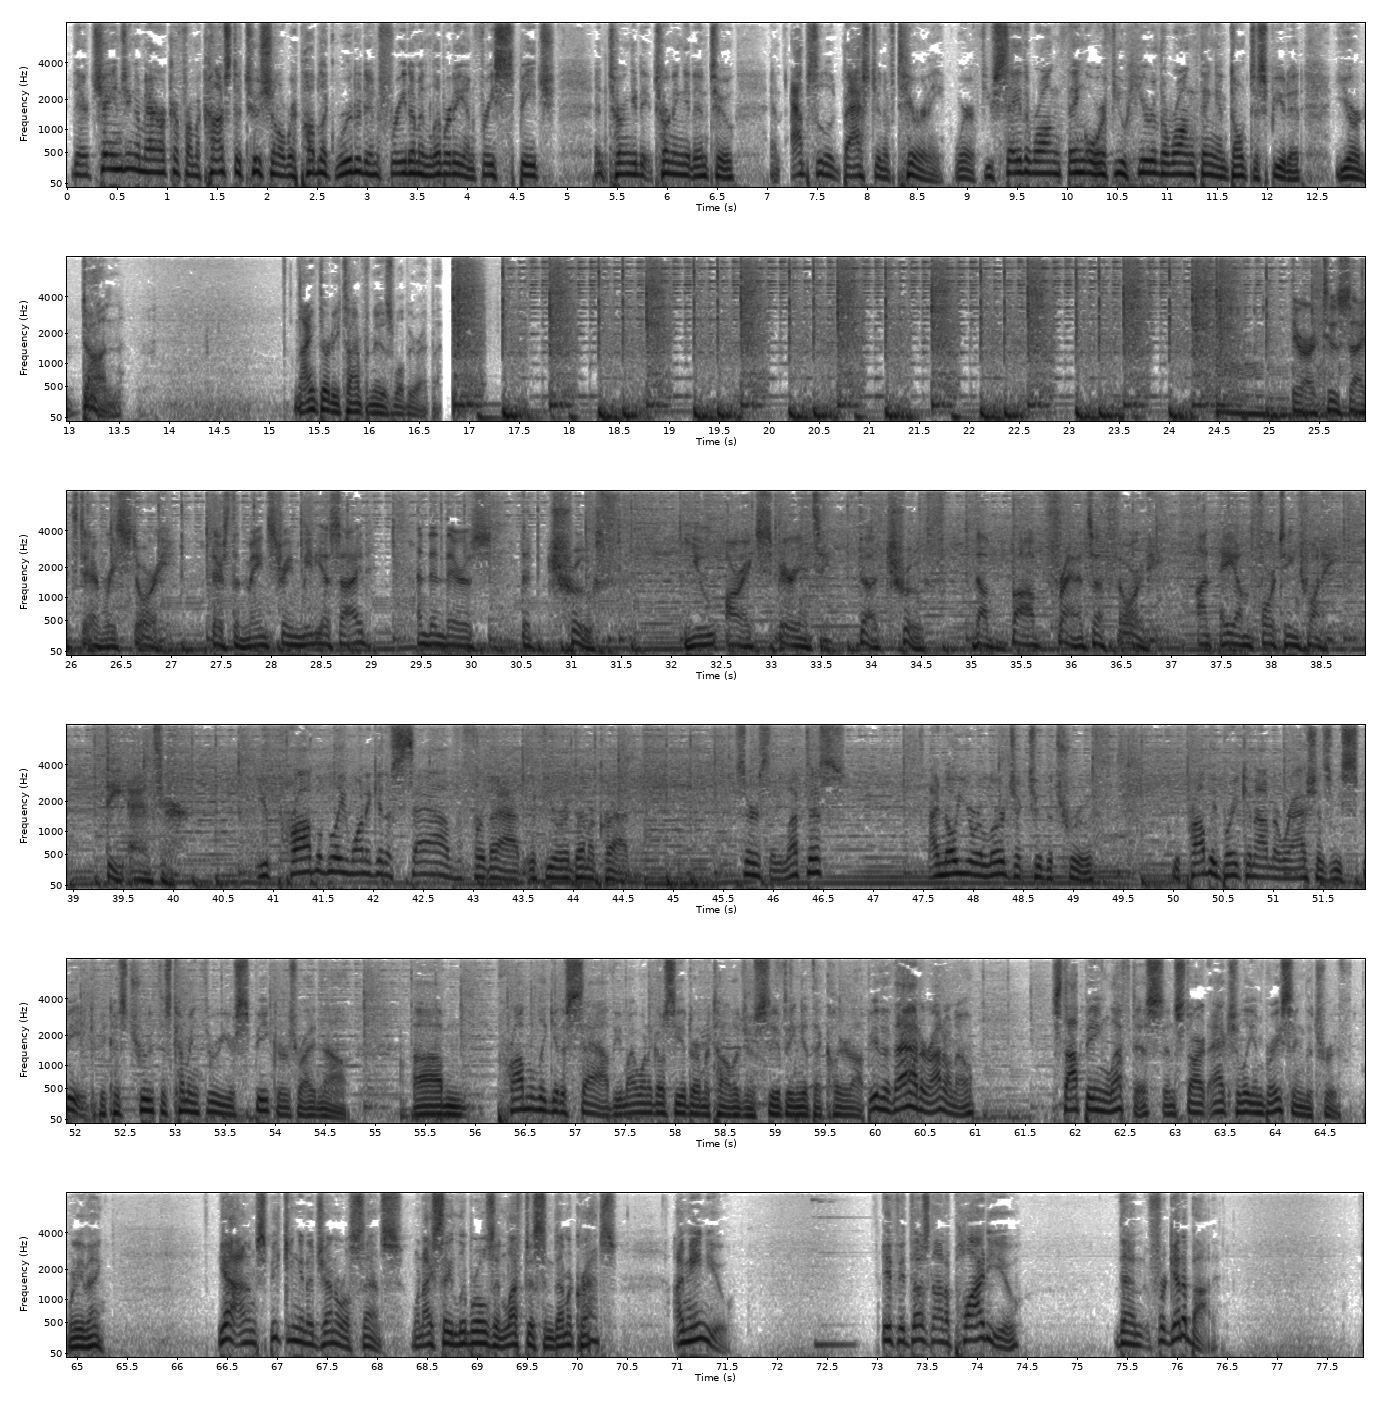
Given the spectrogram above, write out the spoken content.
They're changing America from a constitutional republic rooted in freedom and liberty and free speech and turning it, turning it into an absolute bastion of tyranny where if you say the wrong thing or if you hear the wrong thing and don't dispute it, you're done. 9:30 time for news. We'll be right back. There are two sides to every story. There's the mainstream media side, and then there's the truth. You are experiencing the truth. The Bob Frantz Authority on AM 1420. The answer. You probably want to get a salve for that if you're a Democrat. Seriously, leftists, I know you're allergic to the truth. You're probably breaking out in a rash as we speak because truth is coming through your speakers right now. Um, probably get a salve. You might want to go see a dermatologist, see if they can get that cleared up. Either that or, I don't know, stop being leftists and start actually embracing the truth. What do you think? Yeah, I'm speaking in a general sense. When I say liberals and leftists and Democrats, I mean you. If it does not apply to you, then forget about it.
